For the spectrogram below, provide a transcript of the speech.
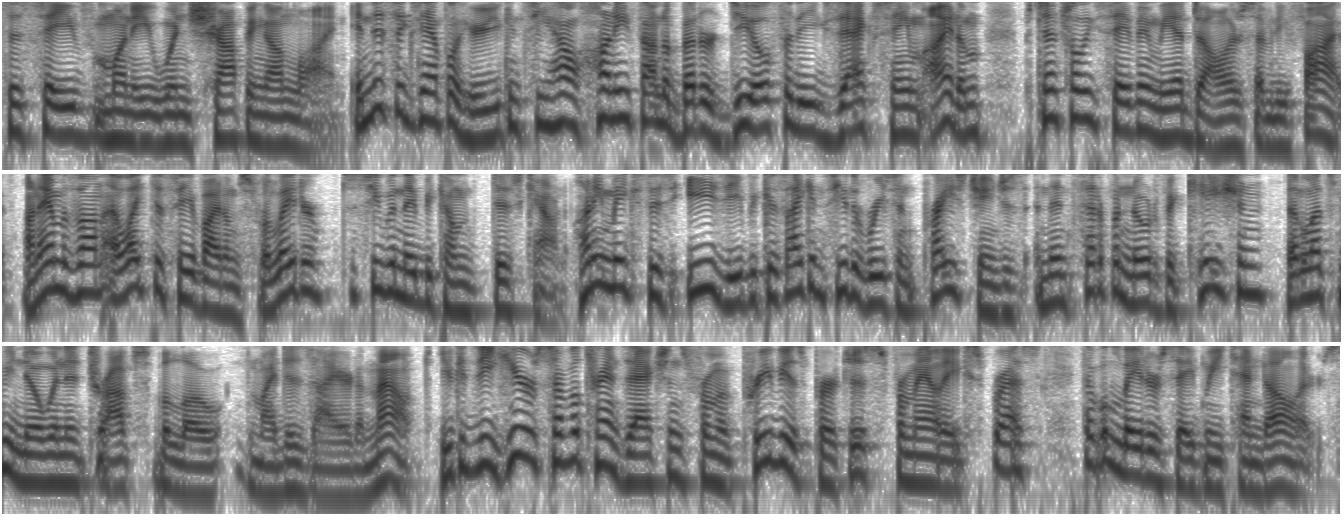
to save money when shopping online. In this example here, you can see how Honey found a better deal for the exact same item, potentially saving me $1.75. On Amazon, I like to save items for later to see when they become discounted. Honey makes this easy because I can see the recent price changes and then set up a notification that lets me know when it drops below my desired amount. You can see here several transactions from a previous purchase from AliExpress that will later save me $10.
